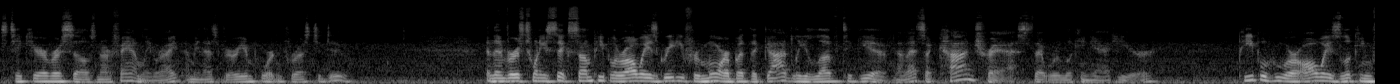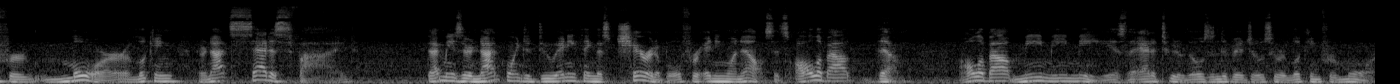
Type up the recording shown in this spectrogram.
to take care of ourselves and our family, right? I mean, that's very important for us to do. And then verse 26, some people are always greedy for more, but the godly love to give. Now that's a contrast that we're looking at here people who are always looking for more, looking, they're not satisfied, that means they're not going to do anything that's charitable for anyone else. It's all about them. All about me, me, me is the attitude of those individuals who are looking for more.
